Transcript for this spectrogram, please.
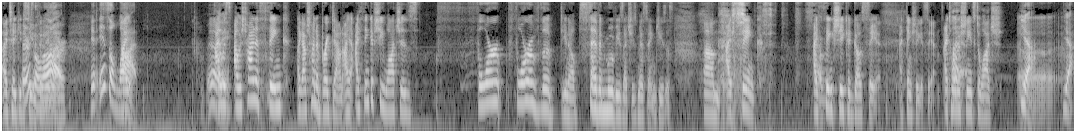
i take you to see There's a lot. war It is a lot. really. i was i was trying to think like i was trying to break down i i think if she watches four four of the you know seven movies that she's missing jesus um i think i think she could go see it i think she could see it i told her uh, she needs to watch uh, yeah, yeah.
